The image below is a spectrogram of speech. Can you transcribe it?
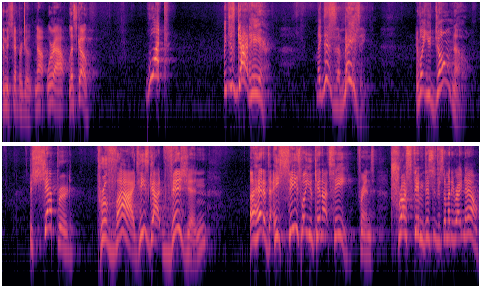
And the shepherd goes, no, we're out, let's go. What? We just got here. Like, this is amazing. And what you don't know, the shepherd provides, he's got vision ahead of time. He sees what you cannot see, friends. Trust him. This is for somebody right now.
